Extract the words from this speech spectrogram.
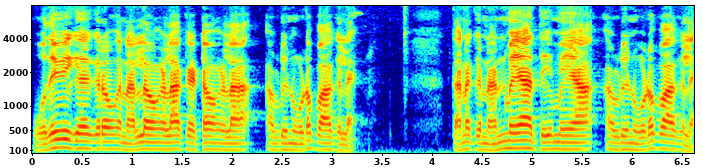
உதவி கேட்குறவங்க நல்லவங்களா கெட்டவங்களா அப்படின்னு கூட பார்க்கல. தனக்கு நன்மையா தீமையா அப்படின்னு கூட பார்க்கல.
